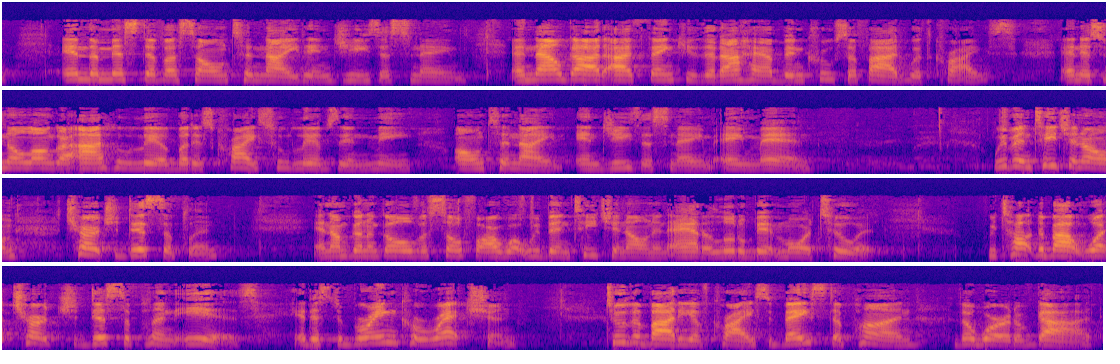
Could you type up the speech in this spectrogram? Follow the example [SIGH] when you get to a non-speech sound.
in the midst of us on tonight in Jesus' name. And now, God, I thank you that I have been crucified with Christ. And it's no longer I who live, but it's Christ who lives in me on tonight. In Jesus' name, amen. We've been teaching on church discipline. And I'm going to go over so far what we've been teaching on and add a little bit more to it. We talked about what church discipline is it is to bring correction to the body of Christ based upon the Word of God.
